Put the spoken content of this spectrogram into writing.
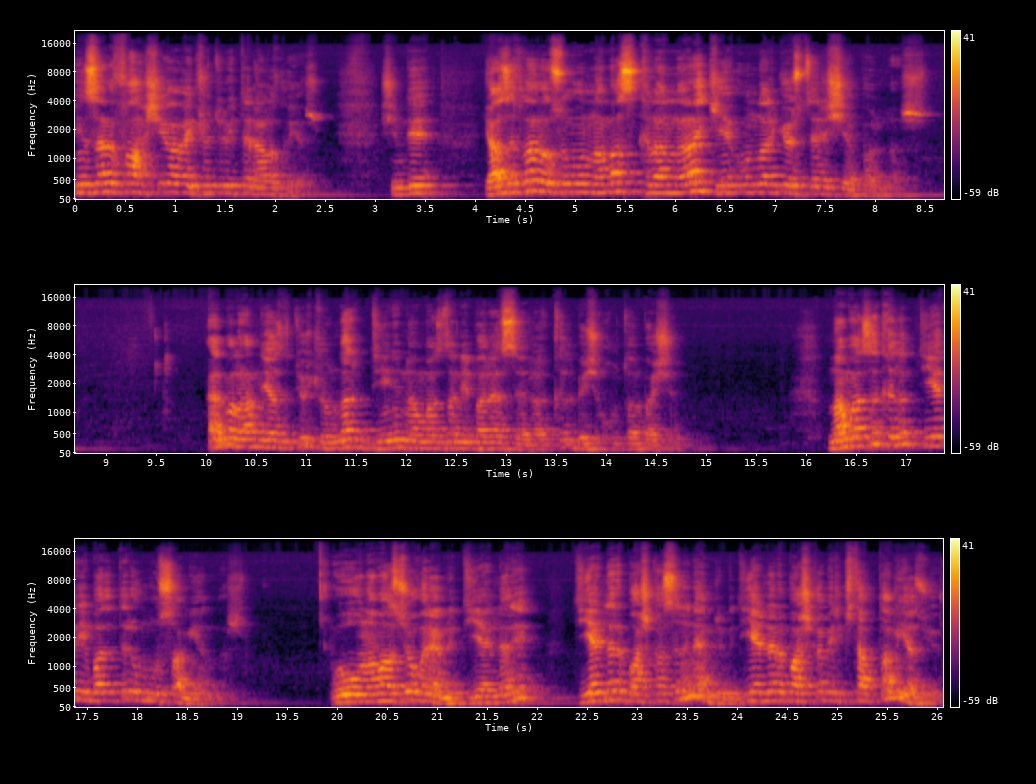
İnsanı fahşiya ve kötülükten alıkoyar. Şimdi yazıklar olsun o namaz kılanlara ki onlar gösteriş yaparlar. Elmalı Hamdi yazdı diyor ki onlar dini namazdan ibaret sayarlar. Kıl beşi kurtar başı. Namazı kılıp diğer ibadetleri umursamayanlar. O namaz çok önemli. Diğerleri, diğerleri başkasının emri mi? Diğerleri başka bir kitapta mı yazıyor?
